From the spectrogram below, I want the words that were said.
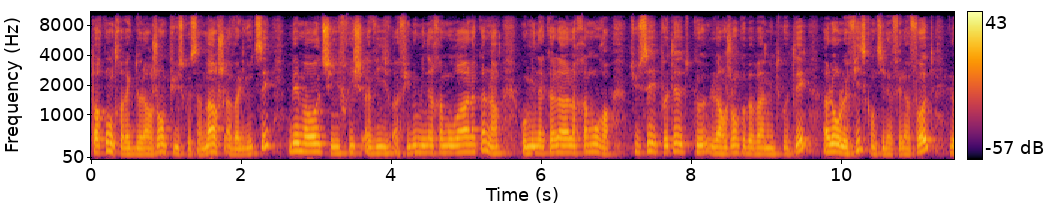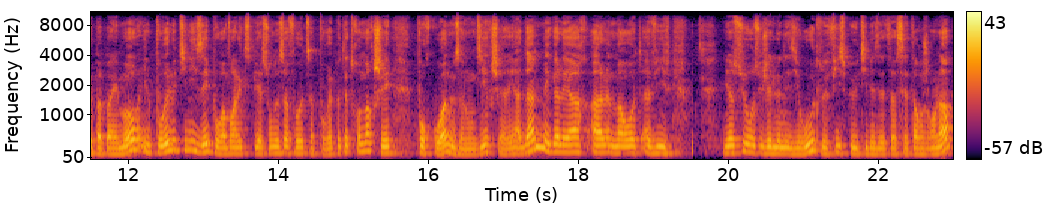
Par contre, avec de l'argent, puisque ça marche, avaliotse, bemaot sheifrish aviv afilu minachamura alakala, ou minakala alachamura. Tu sais, peut-être que l'argent que papa a mis de côté, alors le fils, quand il a fait la faute, le papa est mort, il pourrait l'utiliser pour avoir l'expiation de sa faute. Ça pourrait peut-être marcher. Pourquoi Nous allons dire, chéri Adam, megaleach al marot aviv. Bien sûr, au sujet de la Néziroute, le fils peut utiliser cet argent-là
